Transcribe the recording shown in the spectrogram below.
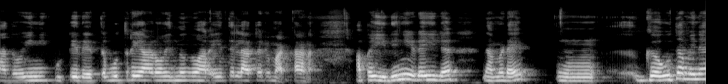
അതോ ഇനി കുട്ടി ദത്തുപുത്രിയാണോ എന്നൊന്നും അറിയത്തില്ലാത്തൊരു മട്ടാണ്. അപ്പൊ ഇതിനിടയിൽ നമ്മുടെ ഗൗതമിന്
